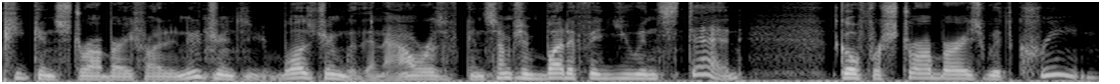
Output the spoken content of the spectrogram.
peak in strawberry phytonutrients in your bloodstream within hours of consumption. But if you instead go for strawberries with cream,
